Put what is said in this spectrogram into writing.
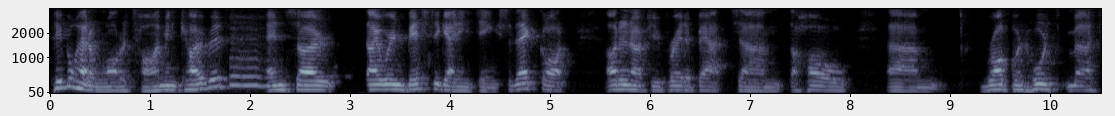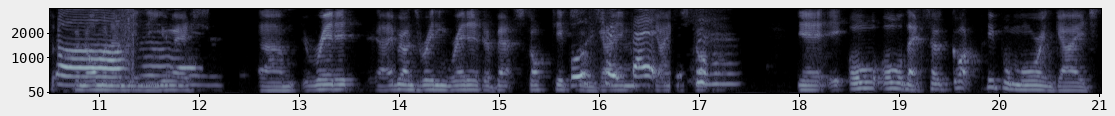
people had a lot of time in COVID, mm-hmm. and so they were investigating things. So that got I don't know if you've read about um, the whole um, Robinhood uh, phenomenon oh, in the US. Um, Reddit, uh, everyone's reading Reddit about stock tips Wall on game, GameStop. yeah, it, all, all that. So it got people more engaged.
